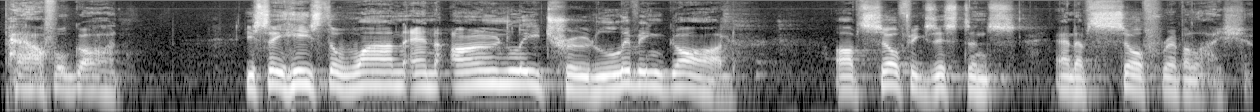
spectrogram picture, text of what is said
powerful God. You see, He's the one and only true living God of self existence and of self revelation.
